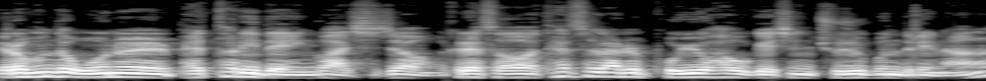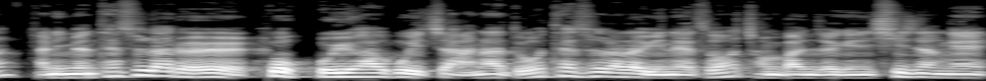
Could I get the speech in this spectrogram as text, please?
여러분들 오늘 배터리 데이인 거 아시죠? 그래서 테슬라를 보유하고 계신 주주분들이나 아니면 테슬라를 꼭 보유하고 있지 않아도 테슬라로 인해서 전반적인 시장의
